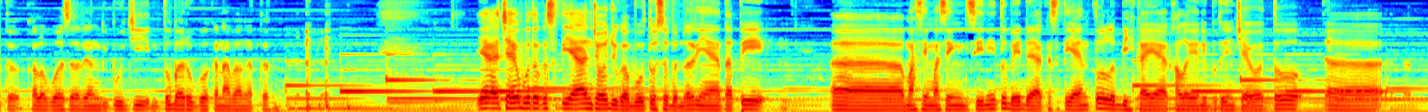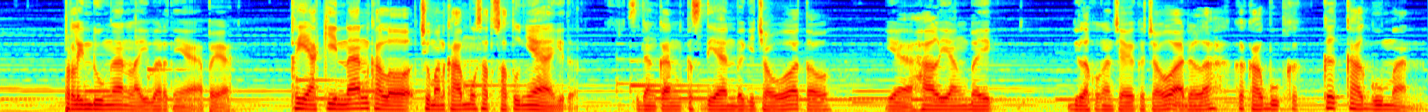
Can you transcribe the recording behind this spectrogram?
tuh kalau gue sedang dipuji itu baru gue kena banget tuh. ya cewek butuh kesetiaan, cowok juga butuh sebenarnya, tapi uh, masing-masing di sini tuh beda. Kesetiaan tuh lebih kayak kalau yang dibutuhin cewek tuh uh, perlindungan lah ibaratnya apa ya? Keyakinan kalau cuman kamu satu-satunya gitu. Sedangkan kesetiaan bagi cowok atau ya hal yang baik dilakukan cewek ke cowok adalah kekabu ke kekaguman.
